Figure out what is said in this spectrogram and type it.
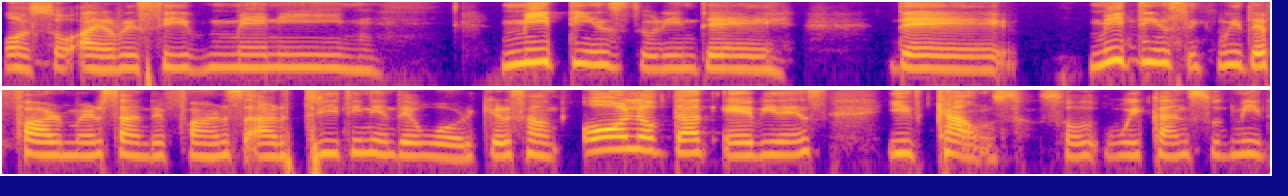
Also, I receive many meetings during the the meetings with the farmers and the farms are treating the workers and all of that evidence, it counts. So we can submit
